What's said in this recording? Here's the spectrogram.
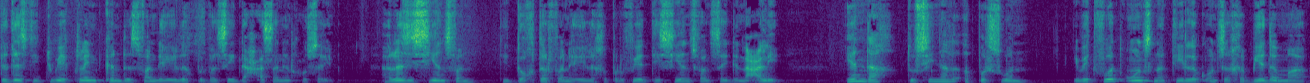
Dit is die twee kleinkinders van die heilige profeet Hassan en Hussein. Hulle is die seuns van die dogter van die heilige profeet, die seuns van Sayyidina Ali. Eendag toe sien hulle 'n persoon Jy weet voor ons natuurlik ons gebede maak,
